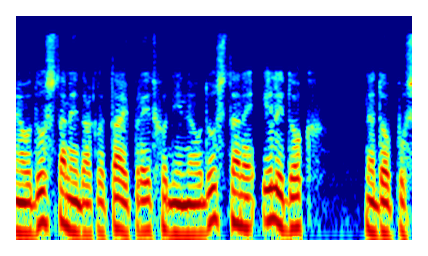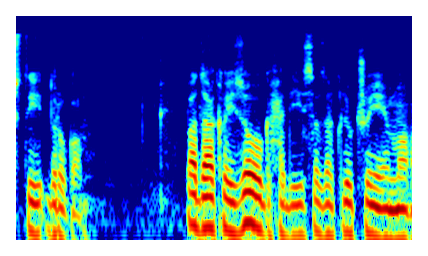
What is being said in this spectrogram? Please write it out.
ne odustane, dakle taj prethodni ne odustane, ili dok ne dopusti drugom. Pa dakle, iz ovog hadisa zaključujemo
